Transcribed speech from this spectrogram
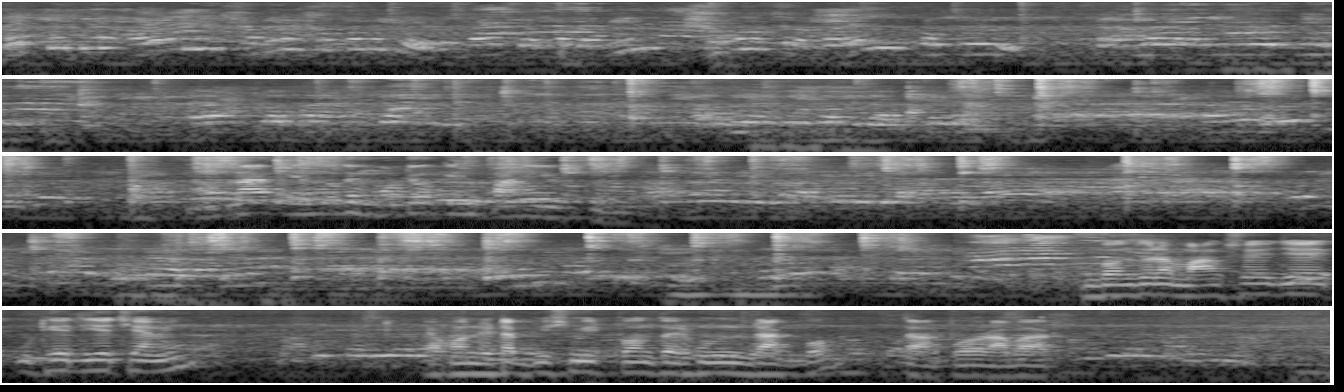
বক্তব্যে আওয়ামী লীগ সাধারণ সম্পাদকের এক দফা দাবির সমালোচনা করেন ফখরুল আমরা দাবি করছি এক দফা এক দাবি আপনি একই কথা যাচ্ছেন আমরা এর মধ্যে মোটেও কিন্তু পানি ইউজ করি না। বন্ধুরা, মাংস যে উঠিয়ে দিয়েছি আমি, এখন এটা বিশ মিনিট পর্যন্ত এরকম রাখব, তারপর আবার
